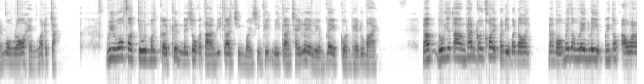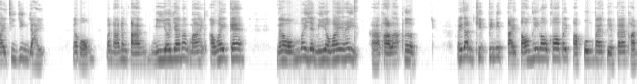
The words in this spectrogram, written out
นวงล้อแห่งวัฏจักรวีวอฟอร์จูนมันเกิดขึ้นในโชคชะตา มีการชิงไหวชิงพริบ มีการใช้เล่ห์เหลี่ยมเล่ห์กลเพดุบายนะครับดวงชะตาของท่านค่อยๆปฏิบัติดอย นะผมไม่ต้องเร่งรีบ ไม่ต้องเอาอะไรที่ยิ่งใหญ่นะผมปัญหาต่างๆ มีเยอะแยะมากมาย เอาไว้แก้นะผมไม่ใช่มีเอาไว้ให้หาภาระเพิ่ม ให้ท่านคิดพินิจไต่ตองให้รอบคอบไปปรับปรุงแปลเปลี่ยนแปลผัน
